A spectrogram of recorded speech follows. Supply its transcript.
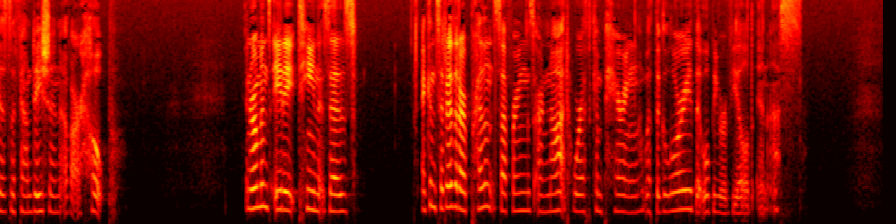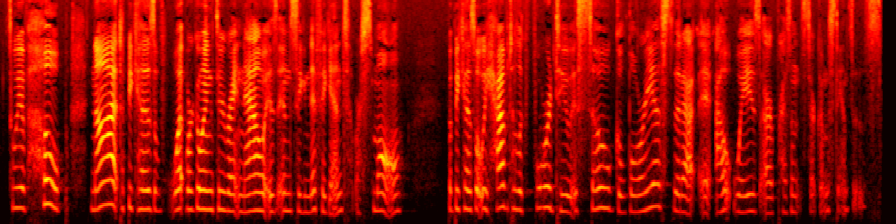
is the foundation of our hope. In Romans 8:18 it says, I consider that our present sufferings are not worth comparing with the glory that will be revealed in us. So we have hope not because of what we're going through right now is insignificant or small, but because what we have to look forward to is so glorious that it outweighs our present circumstances.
